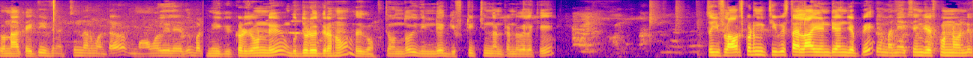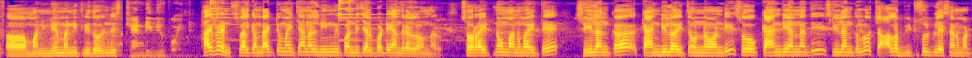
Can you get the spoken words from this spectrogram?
సో నాకైతే ఇది నచ్చింది అనమాట మామూలుగా లేదు బట్ మీకు ఇక్కడ చూడండి బుద్ధుడి విగ్రహం. అదిగో ఉందో ఇది ఇండియా గిఫ్ట్ ఇచ్చిందంటండి వీళ్ళకి. సో ఈ ఫ్లవర్స్ కూడా మీకు చూపిస్తా ఎలా ఏంటి అని చెప్పి మనీ ఎక్స్చేంజ్ చేసుకుంటున్నాం అండి మన Indian money three thousand Candy Viewpoint. Hi friends welcome back to my channel. నేను మీ పండు చలపాటి ఆంధ్రలో ఉన్నారు. సో రైట్ నో మనమైతే శ్రీలంక క్యాండీలో అయితే ఉన్నామండి. సో క్యాండీ అన్నది శ్రీలంకలో చాలా బ్యూటిఫుల్ ప్లేస్ అనమాట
